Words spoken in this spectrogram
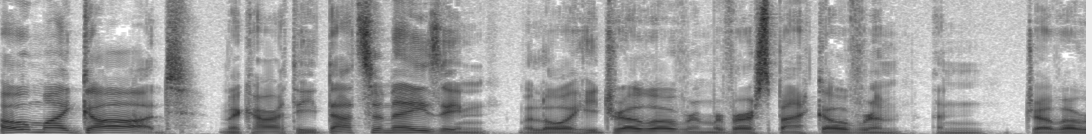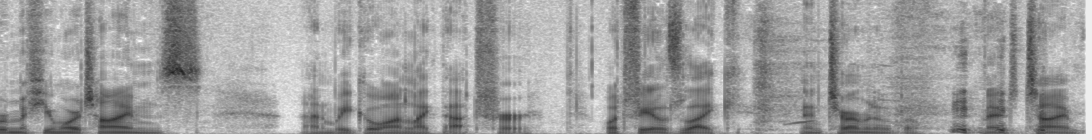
oh my God. McCarthy, that's amazing. Molloy, he drove over him, reversed back over him, and drove over him a few more times. And we go on like that for what feels like an interminable amount of time.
